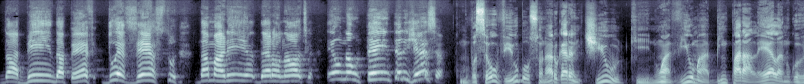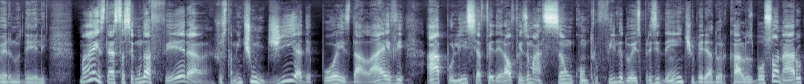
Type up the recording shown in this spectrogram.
da BIM, da PF, do Exército, da Marinha, da Aeronáutica. Eu não tenho inteligência. Como você ouviu, Bolsonaro garantiu que não havia uma BIM paralela no governo dele. Mas nesta segunda-feira, justamente um dia depois da live, a Polícia Federal fez uma ação contra o filho do ex-presidente, o vereador Carlos Bolsonaro,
